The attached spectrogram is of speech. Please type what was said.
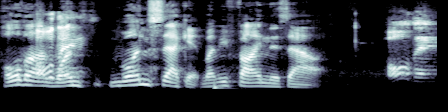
hold on Holding. one one second. Let me find this out. Holding.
